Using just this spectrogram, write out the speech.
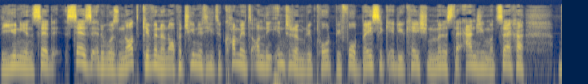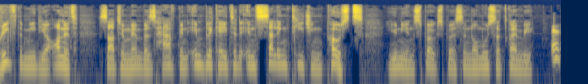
The union said says it was not given an opportunity to comment on the interim report before Basic Education Minister Angie Motshekga briefed the media on it. SADTU members have been implicated in selling teaching posts. Union spokesperson Nomusa Cembi. As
